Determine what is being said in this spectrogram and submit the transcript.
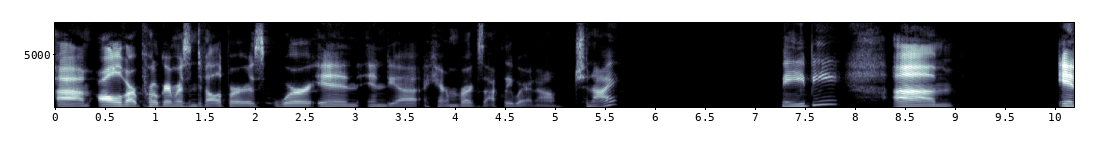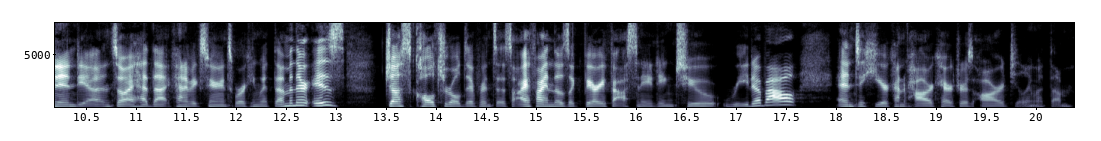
um, all of our programmers and developers were in India. I can't remember exactly where now. Chennai, maybe. Um in India. And so I had that kind of experience working with them. And there is just cultural differences. I find those like very fascinating to read about and to hear kind of how our characters are dealing with them.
